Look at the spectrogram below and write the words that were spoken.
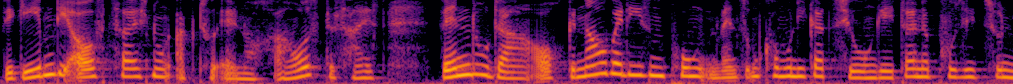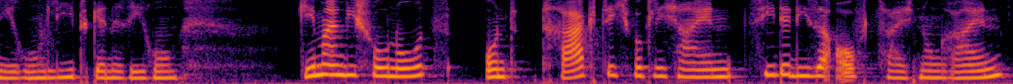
Wir geben die Aufzeichnung aktuell noch raus. Das heißt, wenn du da auch genau bei diesen Punkten, wenn es um Kommunikation geht, deine Positionierung, Lead-Generierung, geh mal in die Shownotes und trag dich wirklich ein, zieh dir diese Aufzeichnung rein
